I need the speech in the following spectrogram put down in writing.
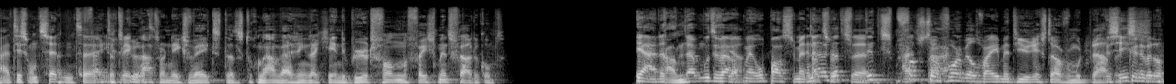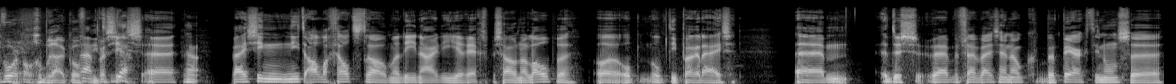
Maar het is ontzettend Het eh, feit dat de curator niks weet, dat is toch een aanwijzing dat je in de buurt van faillissementsfraude komt. Ja, dat, daar moeten we Ja. ook mee oppassen met En dat nou, soort eh, dit is vast zo'n uitspraken. voorbeeld waar je met de jurist over moet praten. Precies. Kunnen we dat woord al gebruiken of ja, niet? precies. Eh, Ja. Wij zien niet alle geldstromen die naar die rechtspersonen lopen eh, op, op die paradijzen. Ehm, dus wij, hebben, wij zijn ook beperkt in onze.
